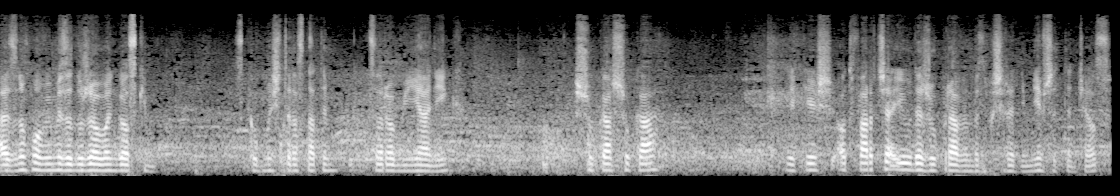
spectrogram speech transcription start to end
ale znów mówimy za dużo o Łęgowskim. Skupmy się teraz na tym, co robi Janik. Szuka, szuka jakiegoś otwarcia i uderzył prawym bezpośrednim. Nie wszedł ten cios.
